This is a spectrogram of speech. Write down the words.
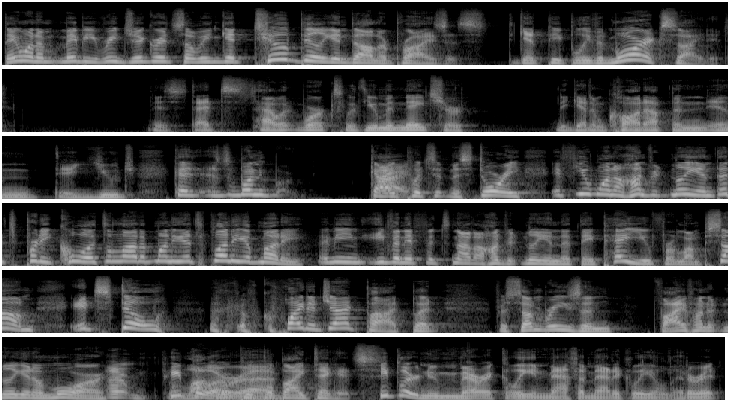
They want to maybe rejigger it so we can get $2 billion prizes to get people even more excited. It's, that's how it works with human nature. to get them caught up in in the huge. Because one guy Right. puts it in the story. If you want a hundred million, that's pretty cool. It's a lot of money. That's plenty of money. I mean, even if it's not a hundred million that they pay you for lump sum, it's still quite a jackpot. But for some reason, five hundred million or more, Uh, people a lot more are, people uh, buy tickets. People are numerically and mathematically illiterate.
